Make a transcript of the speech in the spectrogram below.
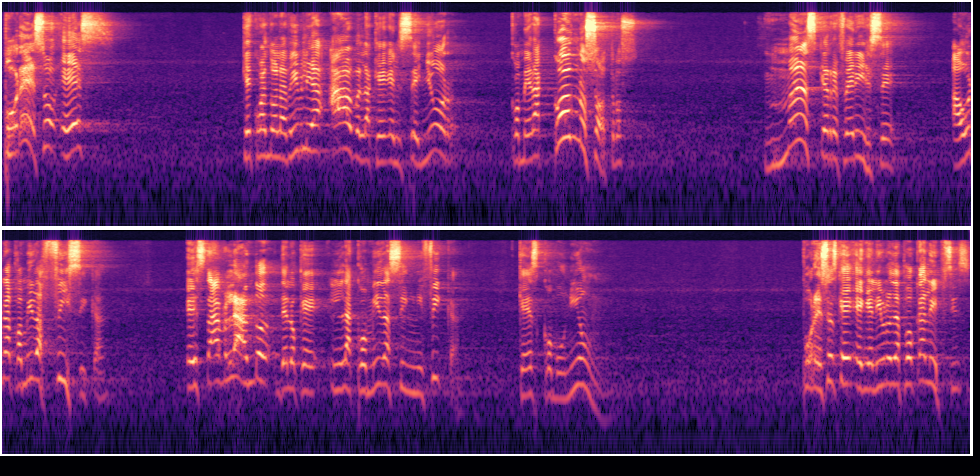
Por eso es que cuando la Biblia habla que el Señor comerá con nosotros, más que referirse a una comida física, está hablando de lo que la comida significa, que es comunión. Por eso es que en el libro de Apocalipsis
